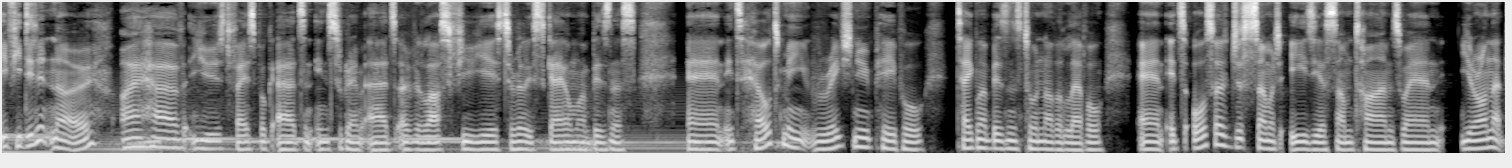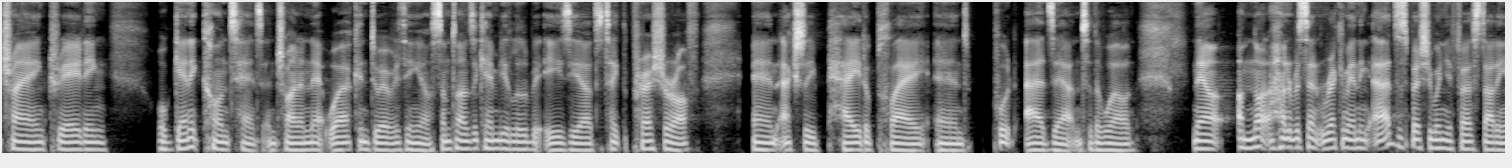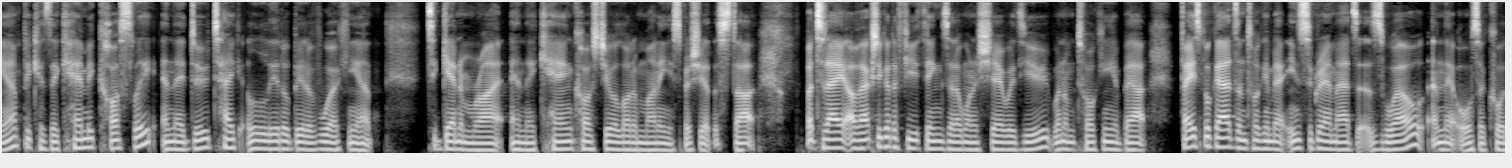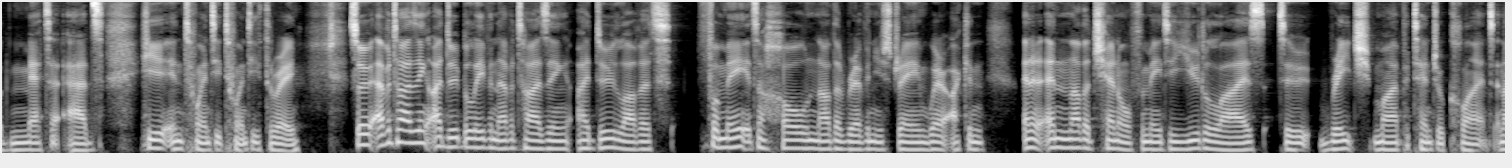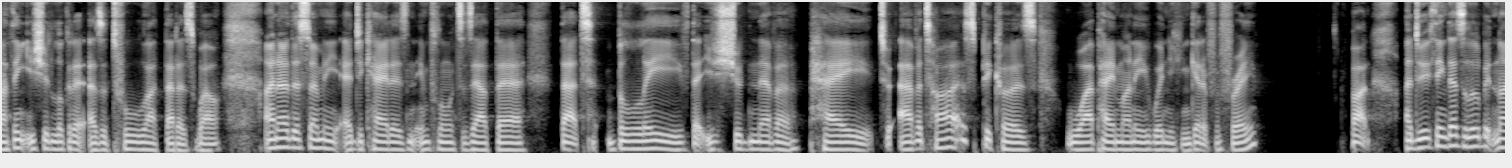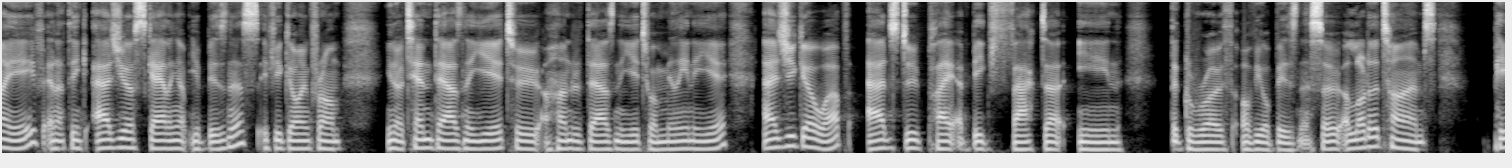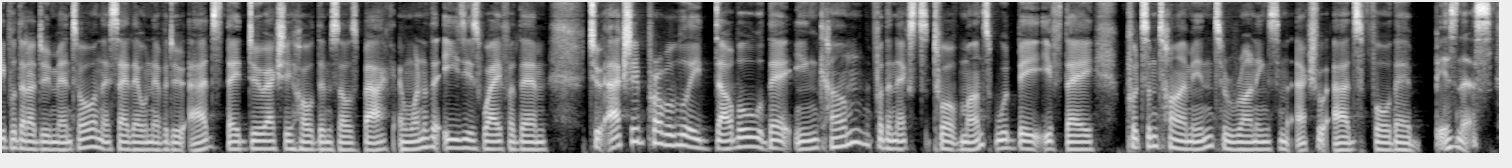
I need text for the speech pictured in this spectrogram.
If you didn't know, I have used Facebook ads and Instagram ads over the last few years to really scale my business and it's helped me reach new people, take my business to another level. And it's also just so much easier sometimes when you're on that train creating organic content and trying to network and do everything else. Sometimes it can be a little bit easier to take the pressure off and actually pay to play and put ads out into the world. Now, I'm not 100% recommending ads, especially when you're first starting out, because they can be costly and they do take a little bit of working out to get them right, and they can cost you a lot of money, especially at the start. But today, I've actually got a few things that I want to share with you when I'm talking about Facebook ads. I'm talking about Instagram ads as well, and they're also called meta ads here in 2023. So, advertising, I do believe in advertising. I do love it. For me, it's a whole nother revenue stream where I can and, and another channel for me to utilize to reach my potential clients. And I think you should look at it as a tool like that as well. I know there's so many educators and influencers out there that believe that you should never pay to advertise because why pay money when you can get it for free? But I do think that's a little bit naive. And I think as you're scaling up your business, if you're going from, you know, 10,000 a year to 100,000 a year to a million a year, as you go up, ads do play a big factor in the growth of your business. So a lot of the times people that I do mentor and they say they will never do ads, they do actually hold themselves back. And one of the easiest way for them to actually probably double their income for the next 12 months would be if they put some time into running some actual ads for their business.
